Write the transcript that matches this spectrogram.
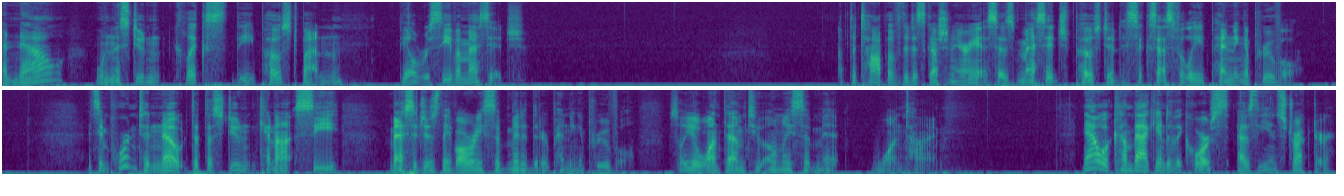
And now, when the student clicks the Post button, they'll receive a message. Up the top of the discussion area, it says Message posted successfully pending approval. It's important to note that the student cannot see messages they've already submitted that are pending approval. So you'll want them to only submit one time. Now we'll come back into the course as the instructor.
